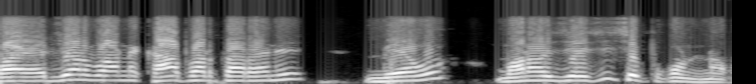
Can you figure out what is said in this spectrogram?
మా యజమాని వాడిని కాపాడతారని మేము మనవి చేసి చెప్పుకుంటున్నాం.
